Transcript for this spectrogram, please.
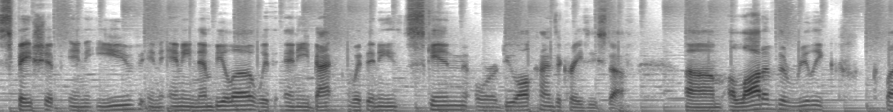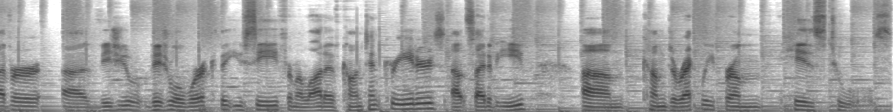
spaceship in eve in any nebula with any back with any skin or do all kinds of crazy stuff um, a lot of the really clever uh, visual visual work that you see from a lot of content creators outside of eve um, come directly from his tools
